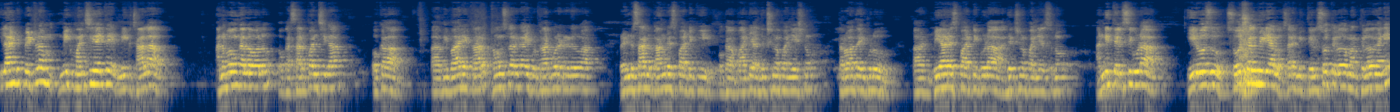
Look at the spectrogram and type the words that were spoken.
ఇలాంటి పెట్టడం మీకు మంచిదైతే అయితే మీకు చాలా అనుభవం గలవాళ్ళు ఒక సర్పంచ్గా ఒక మీ భార్య కార్ కౌన్సిలర్గా ఇప్పుడు కార్పొరేటర్ రెండుసార్లు కాంగ్రెస్ పార్టీకి ఒక పార్టీ అధ్యక్షునిగా పనిచేసినాం తర్వాత ఇప్పుడు బీఆర్ఎస్ పార్టీ కూడా అధ్యక్షులు పనిచేస్తున్నావు అన్ని తెలిసి కూడా ఈరోజు సోషల్ మీడియాలో సరే మీకు తెలుసో తెలియదో మాకు తెలియదు కానీ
